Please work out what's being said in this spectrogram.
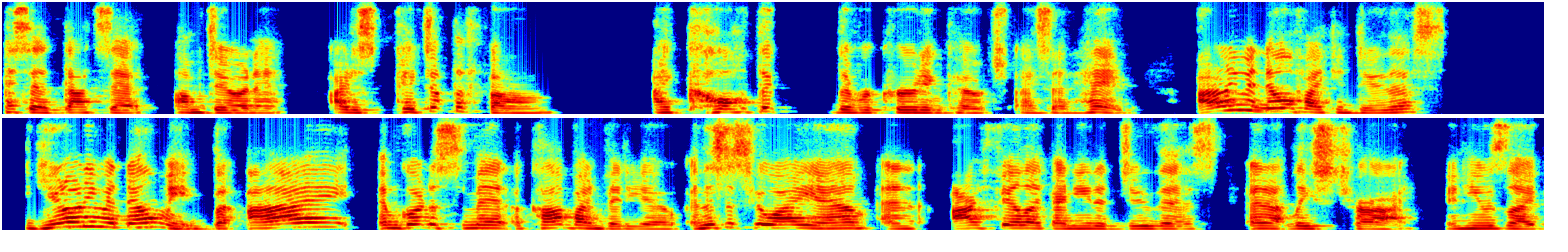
I said, that's it. I'm doing it. I just picked up the phone. I called the, the recruiting coach. I said, hey, I don't even know if I can do this. You don't even know me, but I am going to submit a combine video and this is who I am. And I feel like I need to do this and at least try. And he was like,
